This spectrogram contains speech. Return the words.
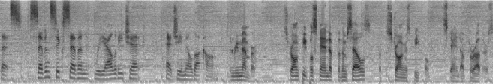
That's 767 reality check at gmail.com. And remember, strong people stand up for themselves, but the strongest people stand up for others.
